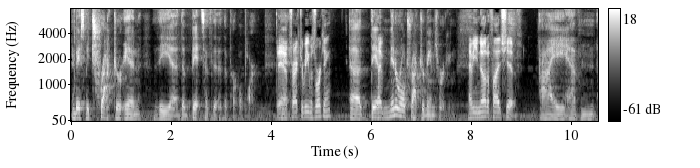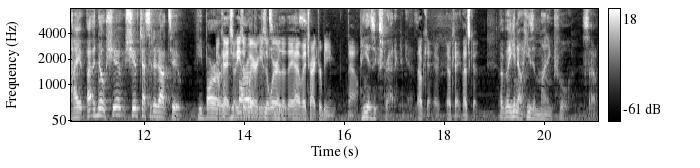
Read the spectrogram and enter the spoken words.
and basically tractor in the uh, the bits of the, the purple part. They have tractor beams working. Uh, they have mineral tractor beams working. Have you notified Shiv? I have n- I uh, no Shiv Shiv tested it out too. He borrowed. Okay, so he he's aware. He's PT. aware that they have a tractor beam now. he is ecstatic. Yes, Okay, okay, that's good. But, you know he's a mining fool. So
